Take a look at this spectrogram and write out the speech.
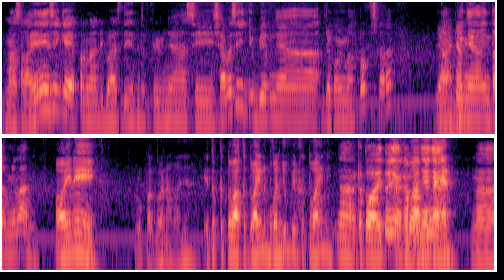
masalah ini sih kayak pernah dibahas di interviewnya si siapa sih jubirnya Jokowi Maruf sekarang yang Banyak. punya Inter Milan Oh ini lupa gua namanya. Itu ketua-ketua ini bukan jubir, ketua ini. nah ketua itu yang Ketua kampanyenya BPN. nah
